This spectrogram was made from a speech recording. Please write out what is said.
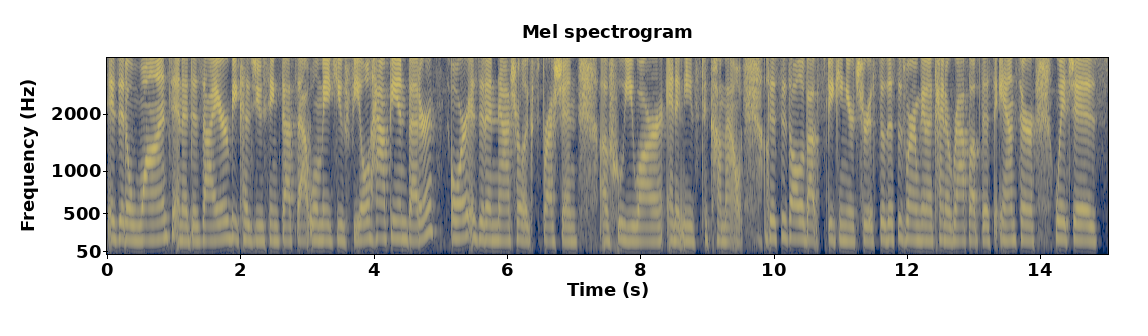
Is it a want and a desire because you think that that will make you feel happy and better? Or is it a natural expression of who you are and it needs to come out? This is all about speaking your truth. So, this is where I'm going to kind of wrap up this answer, which is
